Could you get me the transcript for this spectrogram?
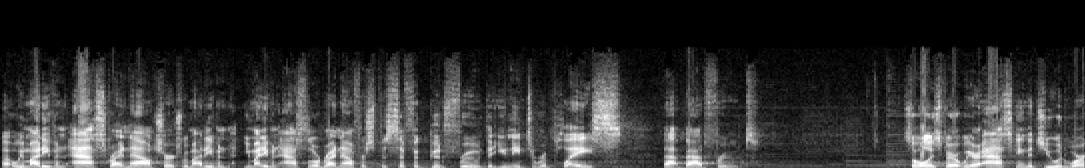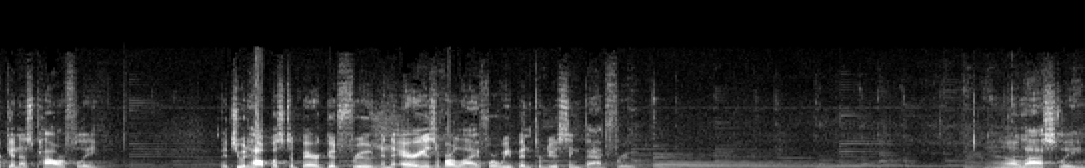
Uh, we might even ask right now, church, we might even, you might even ask the Lord right now for specific good fruit that you need to replace that bad fruit. So, Holy Spirit, we are asking that you would work in us powerfully, that you would help us to bear good fruit in the areas of our life where we've been producing bad fruit. And uh, lastly,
